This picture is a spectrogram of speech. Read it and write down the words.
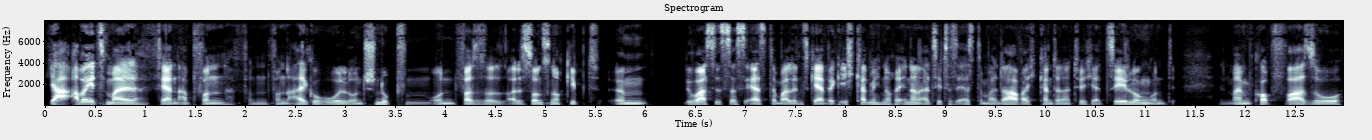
ja, aber jetzt mal fernab von, von, von Alkohol und Schnupfen und was es alles sonst noch gibt. Ähm, du warst jetzt das erste Mal in Scareback. Ich kann mich noch erinnern, als ich das erste Mal da war. Ich kannte natürlich Erzählungen und in meinem Kopf war so,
